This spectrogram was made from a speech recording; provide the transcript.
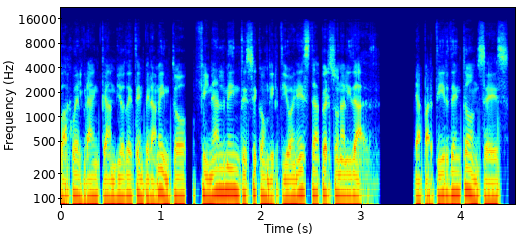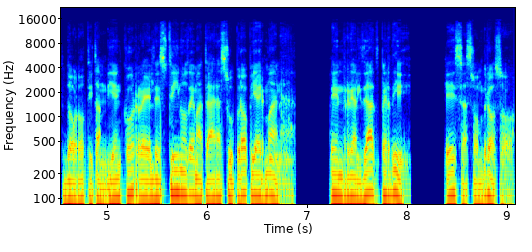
Bajo el gran cambio de temperamento, finalmente se convirtió en esta personalidad. A partir de entonces, Dorothy también corre el destino de matar a su propia hermana. En realidad perdí. Es asombroso.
